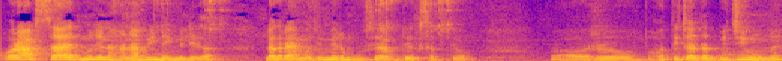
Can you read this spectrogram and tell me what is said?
और आज शायद मुझे नहाना भी नहीं मिलेगा। लग रहा है मुझे, मेरे मुँह से आप देख सकते हो। और बहुत ही ज़्यादा बिज़ी हूँ मैं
